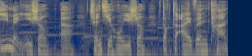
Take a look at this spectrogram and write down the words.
医美医生啊，陈启宏医生，Dr. Ivan Tan，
